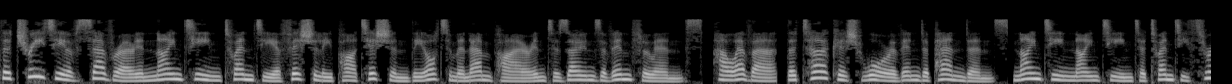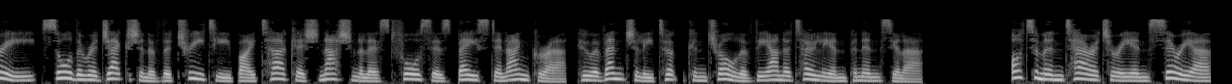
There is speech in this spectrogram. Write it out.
The Treaty of Sèvres in 1920 officially partitioned the Ottoman Empire into zones of influence, however, the Turkish War of Independence 1919 saw the rejection of the treaty by Turkish nationalist forces based in Ankara, who eventually took control of the Anatolian Peninsula. Ottoman territory in Syria,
